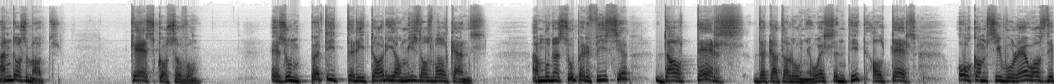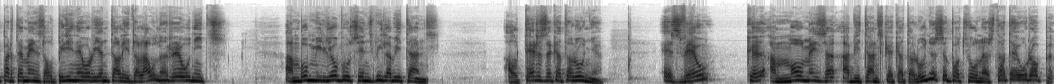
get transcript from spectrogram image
En dos mots. Què és Kosovo? És un petit territori al mig dels Balcans, amb una superfície del terç de Catalunya, ho he sentit? El terç. O, com si voleu, els departaments del Pirineu Oriental i de l'Auna reunits, amb 1.800.000 habitants. El terç de Catalunya. Es veu que amb molt més habitants que Catalunya se pot fer un estat a Europa.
